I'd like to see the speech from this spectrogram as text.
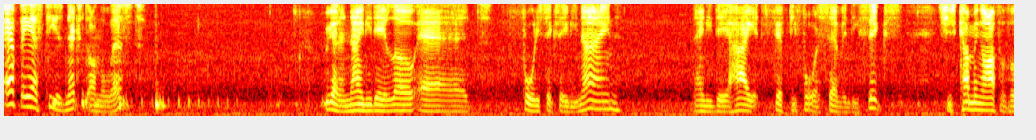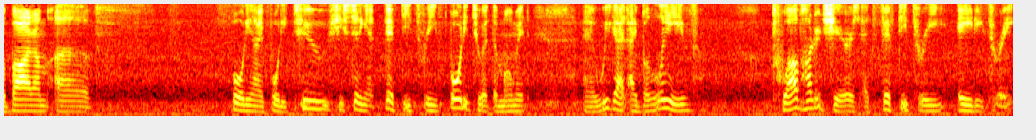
FAST is next on the list. We got a 90 day low at 46.89, 90 day high at 54.76. She's coming off of a bottom of 49.42. She's sitting at 53.42 at the moment. And we got, I believe, 1,200 shares at 53.83.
